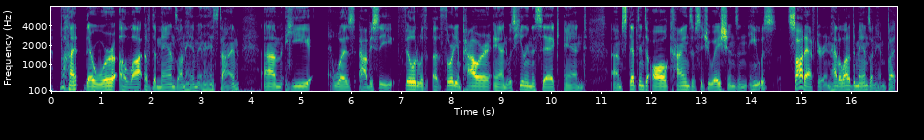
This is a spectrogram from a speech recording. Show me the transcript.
but there were a lot of demands on him in his time. Um, he was obviously filled with authority and power and was healing the sick and um, stepped into all kinds of situations, and he was sought after and had a lot of demands on him. But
